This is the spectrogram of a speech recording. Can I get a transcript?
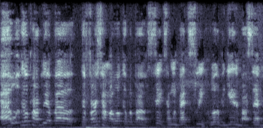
I woke up probably about the first time I woke up about six. I went back to sleep. Woke up again about seven.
